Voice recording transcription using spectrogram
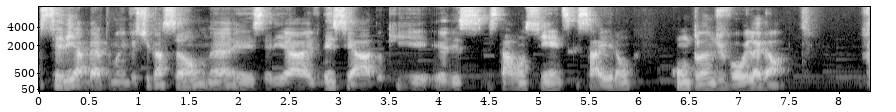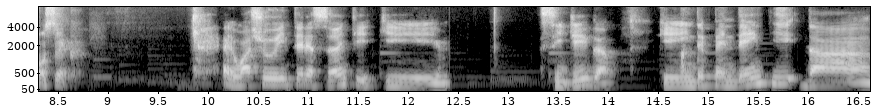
seria aberta uma investigação, né, e seria evidenciado que eles estavam cientes que saíram com um plano de voo ilegal. Fonseca. É, eu acho interessante que se diga que independente da,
